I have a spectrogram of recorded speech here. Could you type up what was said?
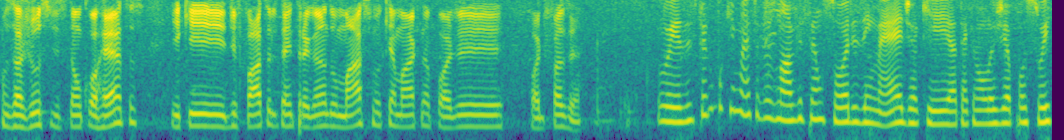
os ajustes estão corretos e que de fato ele está entregando o máximo que a máquina pode, pode fazer. Luiz, explica um pouquinho mais sobre os nove sensores em média que a tecnologia possui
